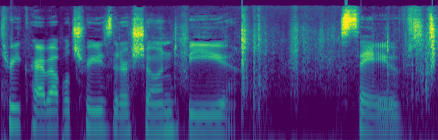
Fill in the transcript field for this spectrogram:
three crabapple trees that are shown to be saved.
